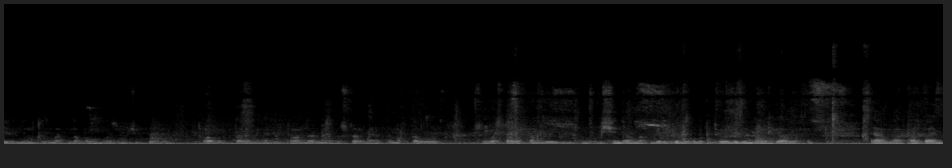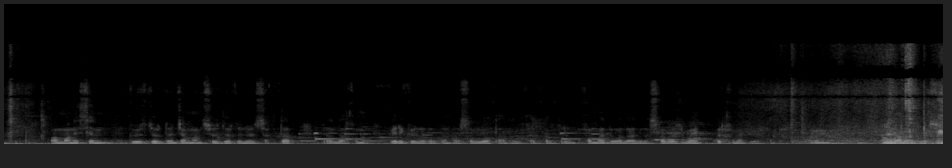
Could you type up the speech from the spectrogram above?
элиңдин кызматында болгонго өзүң үчүн кылгын тууган уруктары менен туугандар менен достор менен ынтымакта болуп ушул баштап аткан ишин я аллах берекелүү кылып түбөлүгүн кылып я аллахым я аллах ар дайым аман есен көздерден жаман сөздерден өзі сақтап аллахым берекелі бір алла разы болсын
